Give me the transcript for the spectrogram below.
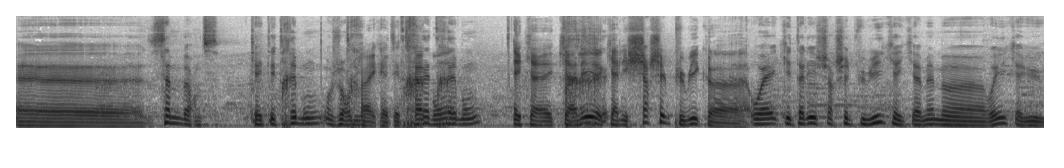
euh, Sam Burns, qui a été très bon aujourd'hui. qui a été très, très bon. Et qui, a, qui, allait, qui allait chercher le public. Euh... Ouais, qui est allé chercher le public et qui a même, euh, oui, qui a eu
